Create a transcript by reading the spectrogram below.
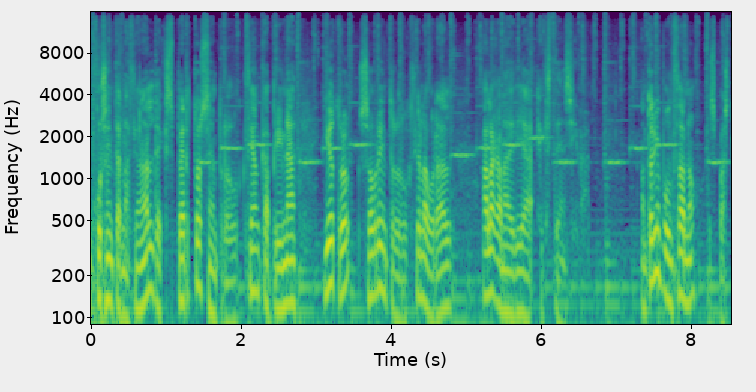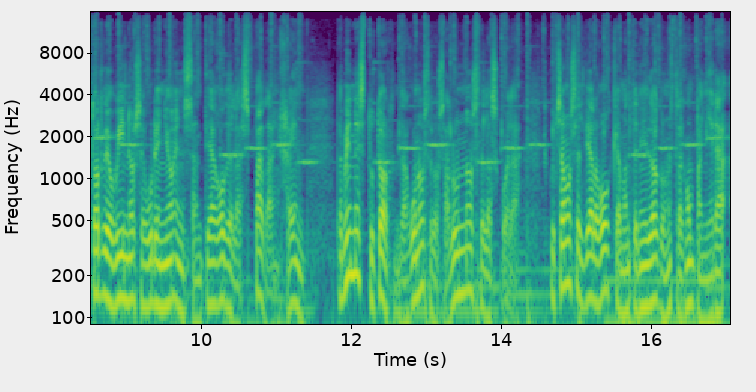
un curso internacional de expertos en producción caprina y otro sobre introducción laboral a la ganadería extensiva. Antonio Punzano es pastor de ovino segureño en Santiago de la Espada, en Jaén. También es tutor de algunos de los alumnos de la escuela. Escuchamos el diálogo que ha mantenido con nuestra compañera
